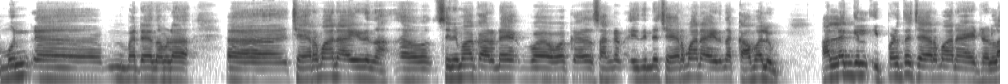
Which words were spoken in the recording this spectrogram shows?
മുൻ മറ്റേ നമ്മുടെ ചെയർമാനായിരുന്ന സിനിമാക്കാരുടെ വ- വ- സംഘ ഇതിന്റെ ചെയർമാനായിരുന്ന കമലും അല്ലെങ്കിൽ ഇപ്പോഴത്തെ ചെയർമാനായിട്ടുള്ള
